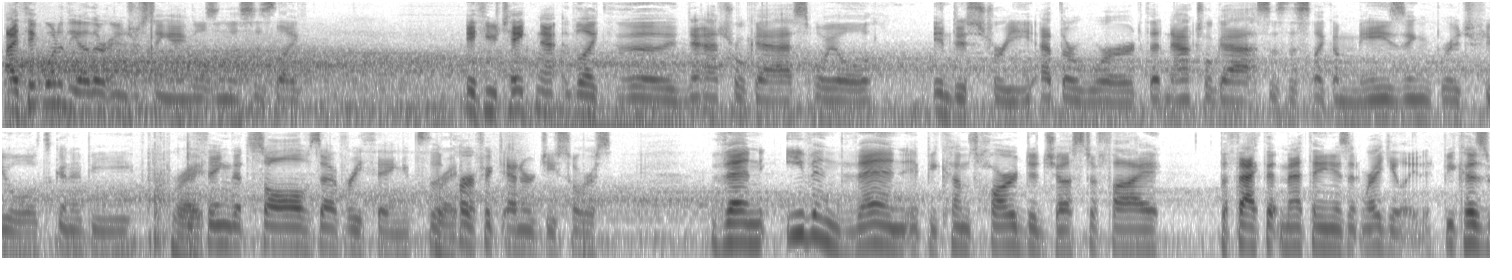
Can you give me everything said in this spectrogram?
I think one of the other interesting angles in this is like if you take na- like the natural gas oil industry at their word that natural gas is this like amazing bridge fuel it's going to be the thing that solves everything it's the Right. perfect energy source then even then it becomes hard to justify the fact that methane isn't regulated because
